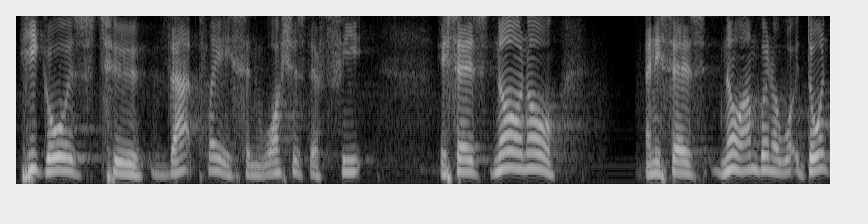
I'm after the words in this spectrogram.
He goes to that place and washes their feet. He says, "No, no," and he says, "No, I'm going to don't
